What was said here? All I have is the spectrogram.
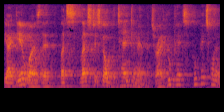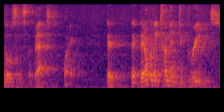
the idea was that let's, let's just go with the Ten Commandments, right? Who picks, who picks one of those that's the best? Like, they they don't really come in degrees.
